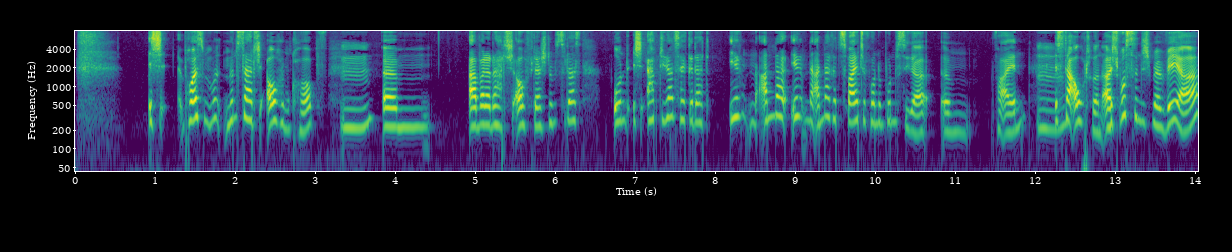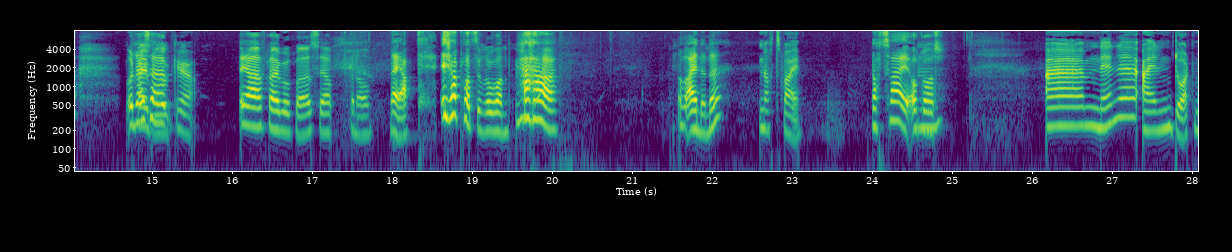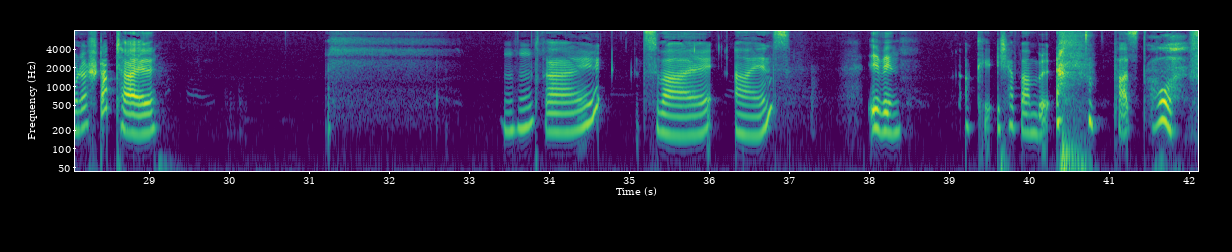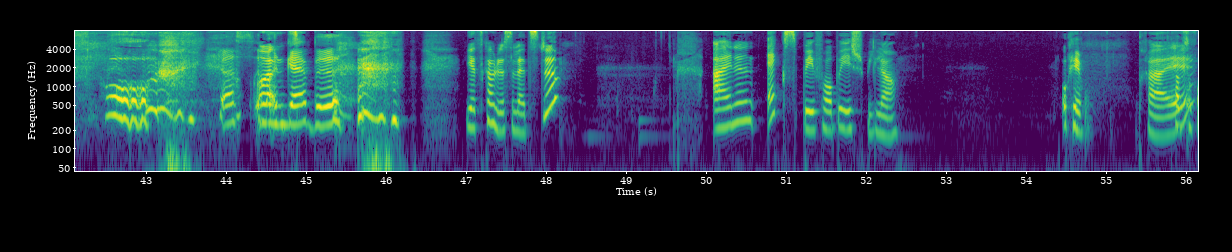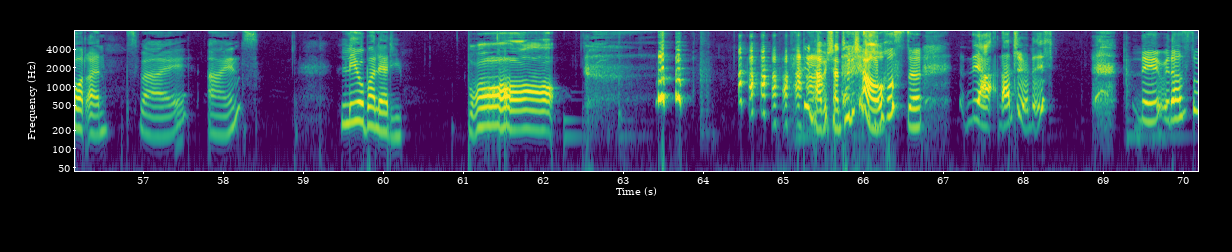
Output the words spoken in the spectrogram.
ich, Preußen Mün- Münster hatte ich auch im Kopf. Mhm. Ähm, aber da dachte ich auch, vielleicht nimmst du das. Und ich habe die ganze Zeit gedacht, irgendein ander, irgendeine andere zweite von einem Bundesliga-Verein Mhm. ist da auch drin. Aber ich wusste nicht mehr wer. Und deshalb, Freiburg, ja. ja, Freiburg war es, ja, genau. Naja, ich habe trotzdem gewonnen. Haha. Noch eine, ne? Noch zwei. Noch zwei, oh Mhm. Gott. Ähm, nenne einen Dortmunder Stadtteil. Mhm. Drei, zwei, eins. Ewing. Okay, ich hab Wambel. Passt. Oh. Oh. Das ist immer ein Und- Gamble. Jetzt kommt das letzte. Einen Ex-BVB-Spieler. Okay, hab Drei, sofort einen. zwei, eins. Leo Balerdi. Boah. Den habe ich natürlich Ich auch. wusste. Ja, natürlich. Nee, wen hast du?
